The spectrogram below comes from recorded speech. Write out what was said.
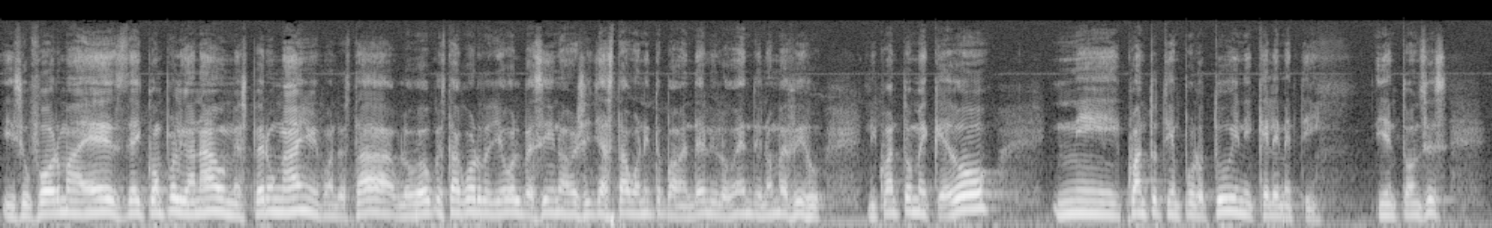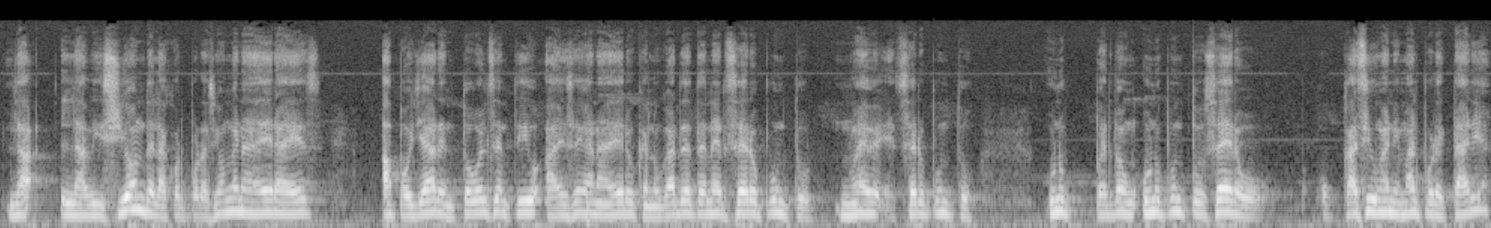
y su forma es de compro el ganado, me espero un año y cuando está, lo veo que está gordo, llevo al vecino a ver si ya está bonito para venderlo y lo vendo y no me fijo ni cuánto me quedó, ni cuánto tiempo lo tuve, ni qué le metí. Y entonces la, la visión de la corporación ganadera es apoyar en todo el sentido a ese ganadero que en lugar de tener 0.9, 0.1, perdón, 1.0 o casi un animal por hectárea,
